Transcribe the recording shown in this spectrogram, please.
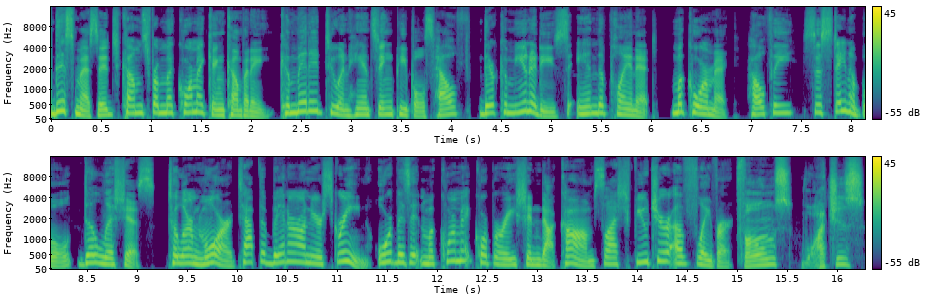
This message comes from McCormick and Company, committed to enhancing people's health, their communities, and the planet. McCormick, healthy, sustainable, delicious. To learn more, tap the banner on your screen or visit McCormickCorporation.com slash future of flavor. Phones, watches,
